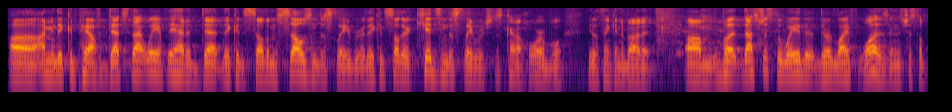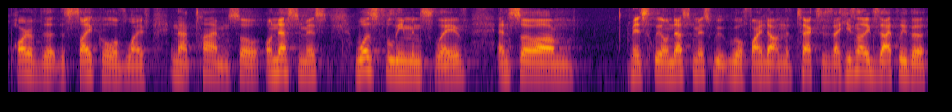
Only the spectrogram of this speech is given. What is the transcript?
uh, I mean, they could pay off debts that way. If they had a debt, they could sell themselves into slavery, or they could sell their kids into slavery, which is kind of horrible, you know, thinking about it. Um, but that's just the way that their life was, and it's just a part of the, the cycle of life in that time. And so Onesimus was Philemon's slave, and so. Um, basically onesimus we, will find out in the text is that he's not exactly the,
